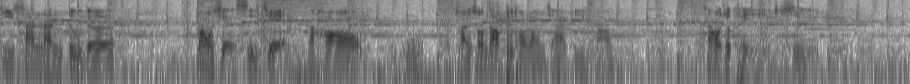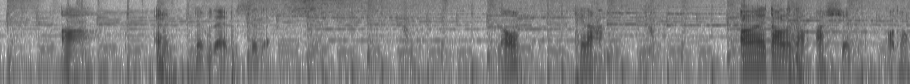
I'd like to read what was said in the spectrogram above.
第三难度的冒险世界，然后传送到不同玩家的地方，这样我就可以就是啊。哎对不对？不是这个。No，天哪！哎，到了到啊！shit，好痛！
